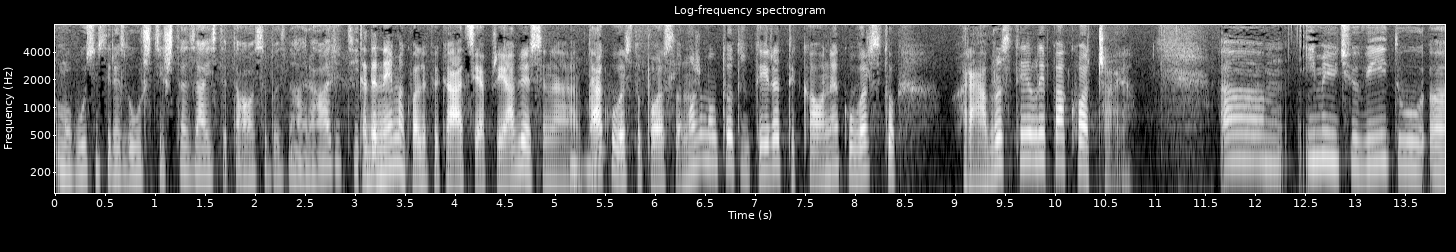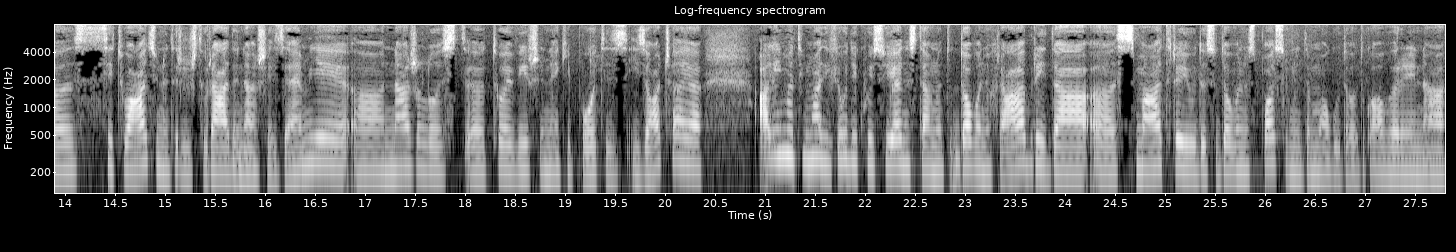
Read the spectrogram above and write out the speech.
u mogućnosti razlučiti šta zaista ta osoba zna raditi. Kada nema kvalifikacija, prijavljuje se na mhm. takvu vrstu posla, možemo li to tretirati kao neku vrstu hrabrosti ili pa kočaja? Um, imajući u vidu uh, situaciju na tržištu rada naše zemlje, uh, nažalost, uh, to je više neki potez iz očaja ali imati mladih ljudi koji su jednostavno dovoljno hrabri da smatraju da su dovoljno sposobni da mogu da odgovore na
